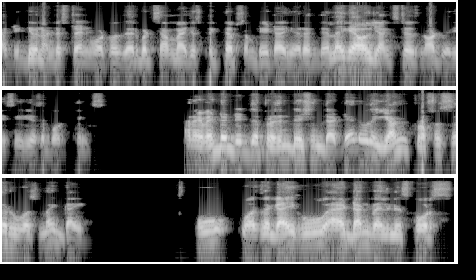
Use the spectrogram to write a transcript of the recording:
I didn't even understand what was there, but some I just picked up some data here and there, like all youngsters, not very serious about things. And I went and did the presentation that day. There was a young professor who was my guide, who was a guy who had done well in his course.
